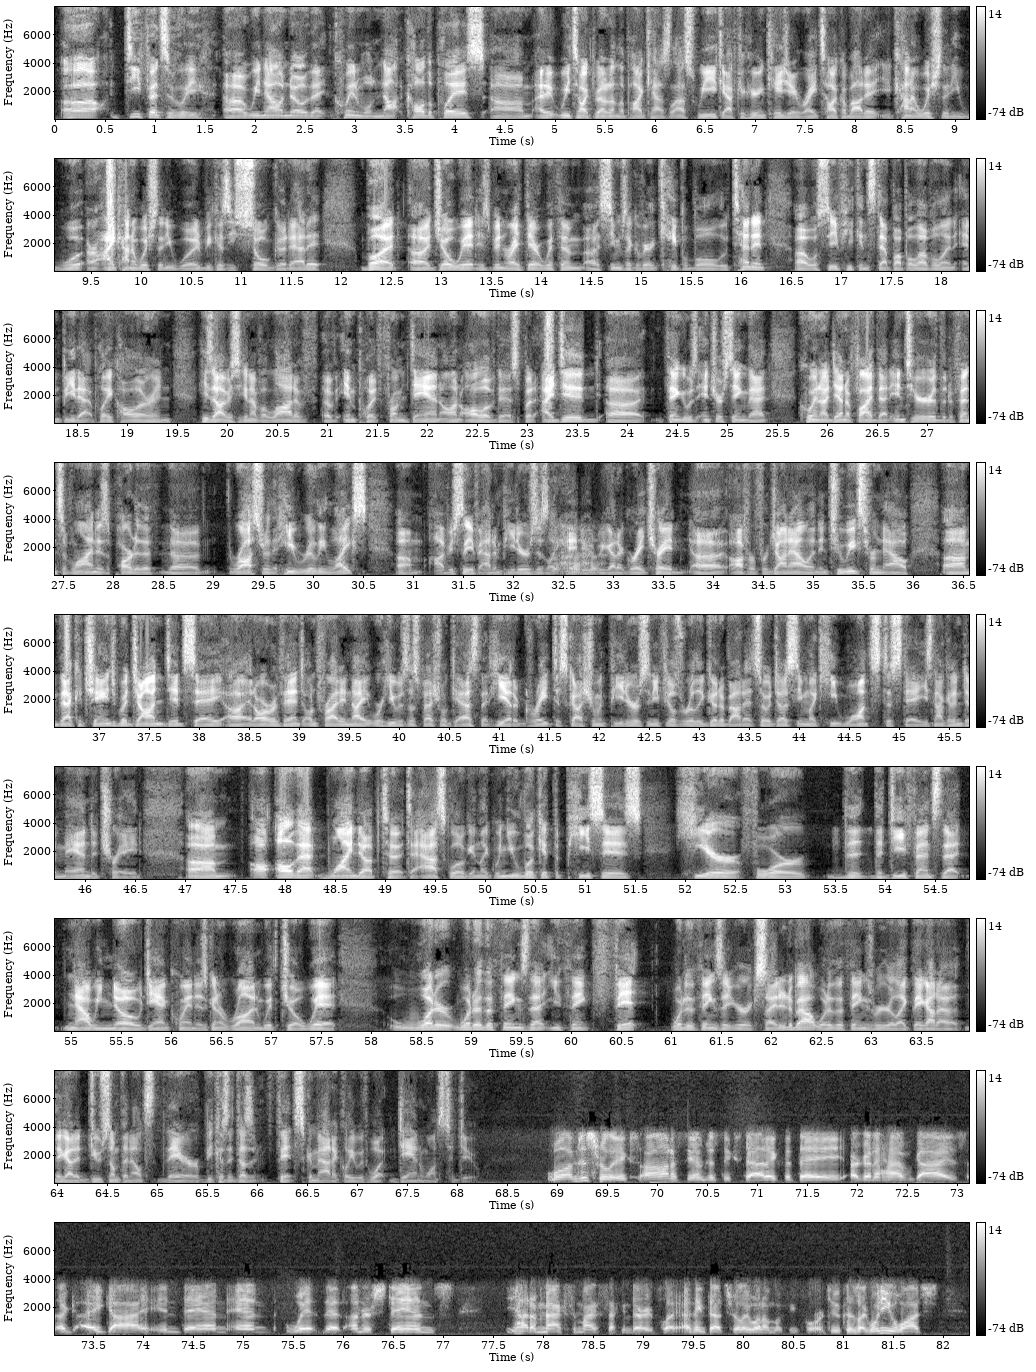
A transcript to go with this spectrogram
Uh, defensively, uh, we now know that Quinn will not call the plays. Um, I, we talked about it on the podcast last week after hearing KJ Wright talk about it. You kind of wish that he would, or I kind of wish that he would because he's so good at it. But, uh, Joe Whitt has been right there with him. Uh, seems like a very capable lieutenant. Uh, we'll see if he can step up a level and, and be that play caller. And he's obviously going to have a lot of, of input from Dan on all of this. But I did, uh, think it was interesting that Quinn identified that interior the defensive line as a part of the, the roster that he really really likes. Um, obviously, if Adam Peters is like, hey, dude, we got a great trade uh, offer for John Allen in two weeks from now, um, that could change. But John did say uh, at our event on Friday night, where he was a special guest, that he had a great discussion with Peters and he feels really good about it. So it does seem like he wants to stay. He's not going to demand a trade. Um, all, all that wind up to to ask Logan, like when you look at the pieces here for the the defense that now we know Dan Quinn is going to run with Joe Whitt what are what are the things that you think fit? What are the things that you're excited about? What are the things where you're like they gotta they gotta do something else there because it doesn't fit schematically with what Dan wants to do? Well, I'm just really honestly, I'm just ecstatic that they are going to have guys, a, a guy in Dan and Whitt that understands how to maximize secondary play. I think that's really what I'm looking forward to because like when you watch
